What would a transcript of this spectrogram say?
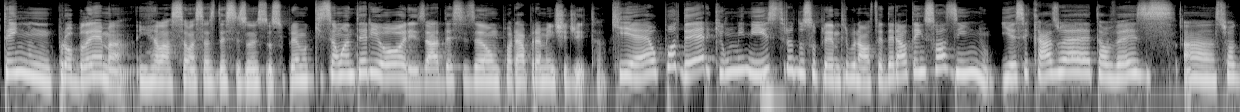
tem um problema em relação a essas decisões do Supremo que são anteriores à decisão propriamente dita, que é o poder que um ministro do Supremo Tribunal Federal tem sozinho. E esse caso é talvez a sua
